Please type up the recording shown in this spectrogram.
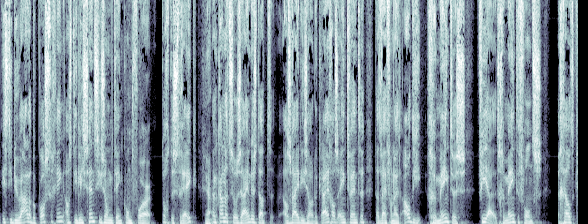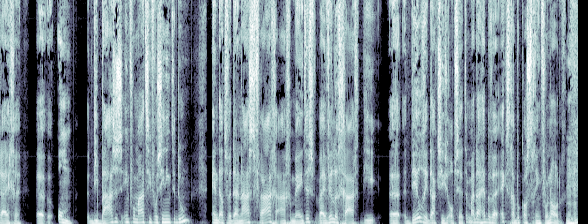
is die duale bekostiging, als die licentie zo meteen komt voor toch de streek, ja. dan kan het zo zijn dus dat als wij die zouden krijgen als 120, dat wij vanuit al die gemeentes via het gemeentefonds geld krijgen om die basisinformatievoorziening te doen. En dat we daarnaast vragen aan gemeentes, wij willen graag die uh, deelredacties opzetten, maar daar hebben we extra bekostiging voor nodig. Mm -hmm.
